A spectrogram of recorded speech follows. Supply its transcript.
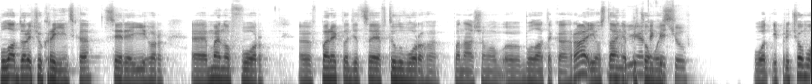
була, до речі, українська серія ігор е, Man of War. Е, в перекладі це в тилу ворога, по-нашому, е, була така гра. І остання, ну, причому. Я таке чув. От, І причому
